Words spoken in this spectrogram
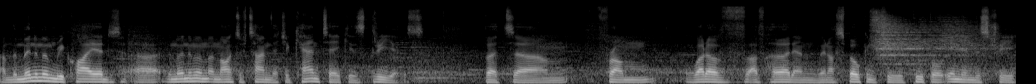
Um, the minimum required, uh, the minimum amount of time that you can take is three years. But um, from what I've, I've heard and when I've spoken to people in industry,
